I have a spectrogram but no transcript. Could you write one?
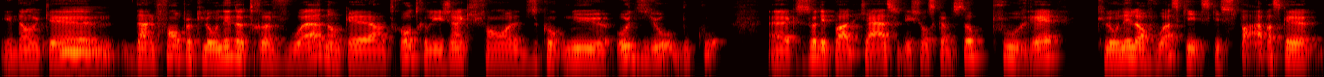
Et donc, euh, hmm. dans le fond, on peut cloner notre voix. Donc, entre autres, les gens qui font du contenu audio, beaucoup, euh, que ce soit des podcasts ou des choses comme ça, pourraient cloner leur voix, ce qui est, ce qui est super parce que,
